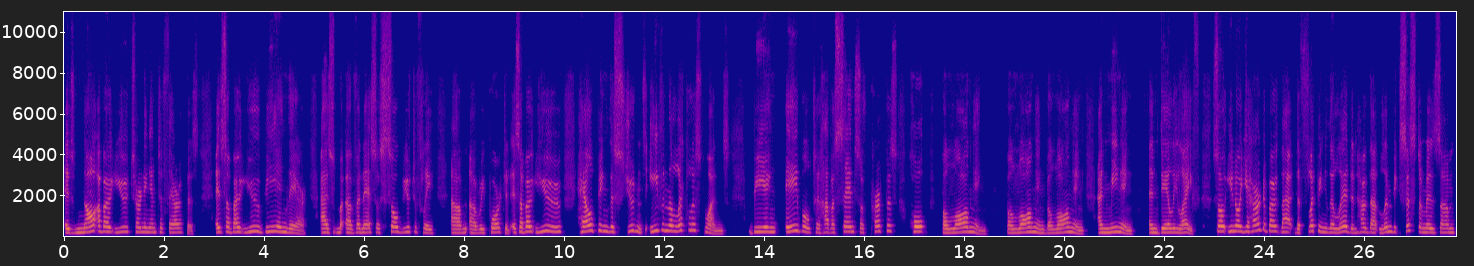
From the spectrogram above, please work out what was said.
It's not about you turning into therapists. It's about you being there, as uh, Vanessa so beautifully um, uh, reported. It's about you helping the students, even the littlest ones, being able to have a sense of purpose, hope, belonging, belonging, belonging, and meaning in daily life. So, you know, you heard about that, the flipping the lid and how that limbic system is um,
